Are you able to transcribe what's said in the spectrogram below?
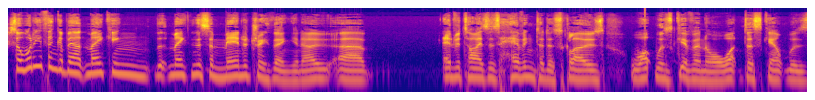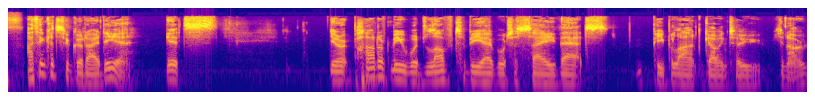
So, what do you think about making making this a mandatory thing? You know, uh, advertisers having to disclose what was given or what discount was. I think it's a good idea. It's you know, part of me would love to be able to say that people aren't going to, you know,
